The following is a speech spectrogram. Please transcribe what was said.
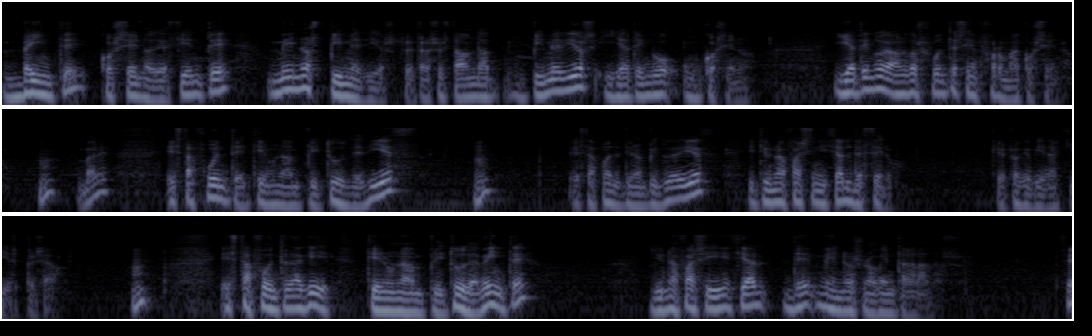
20 coseno de 100t menos pi medios. Retraso esta onda pi medios y ya tengo un coseno y ya tengo las dos fuentes en forma coseno. ¿vale? Esta fuente tiene una amplitud de 10, esta fuente tiene una amplitud de 10 y tiene una fase inicial de 0, que es lo que viene aquí expresado. Esta fuente de aquí tiene una amplitud de 20 y una fase inicial de menos 90 grados. ¿Sí?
